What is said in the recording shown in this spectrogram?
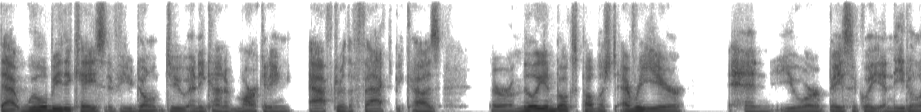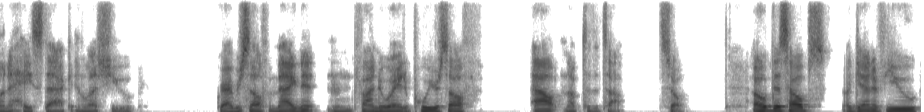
that will be the case if you don't do any kind of marketing after the fact because there are a million books published every year and you're basically a needle in a haystack unless you grab yourself a magnet and find a way to pull yourself out and up to the top. So i hope this helps. Again if you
